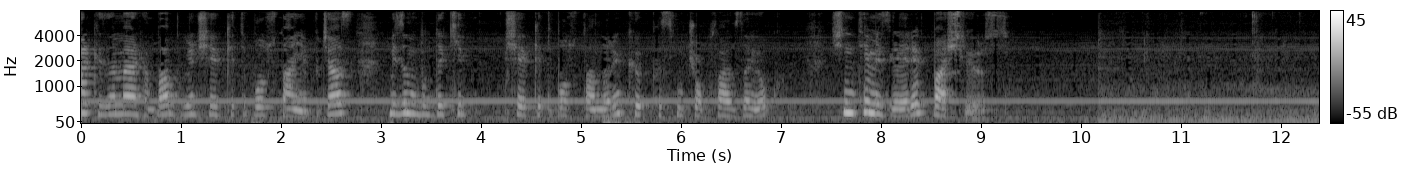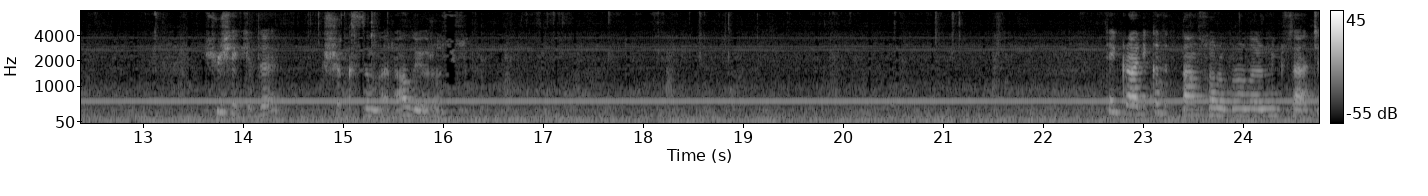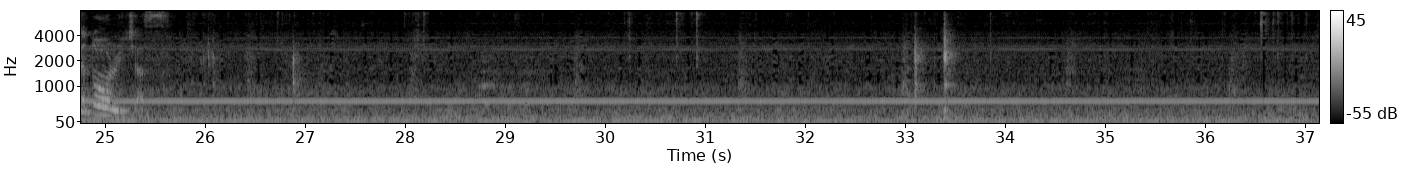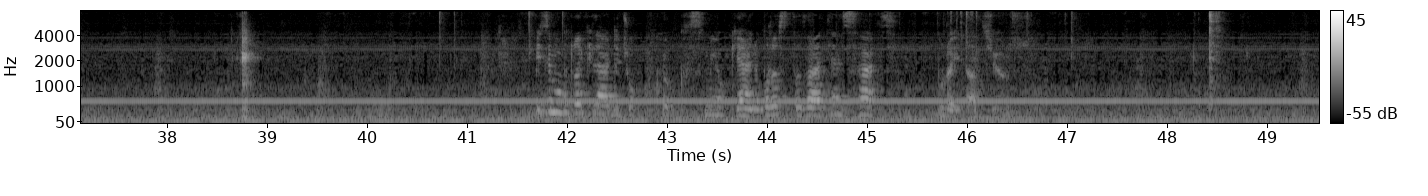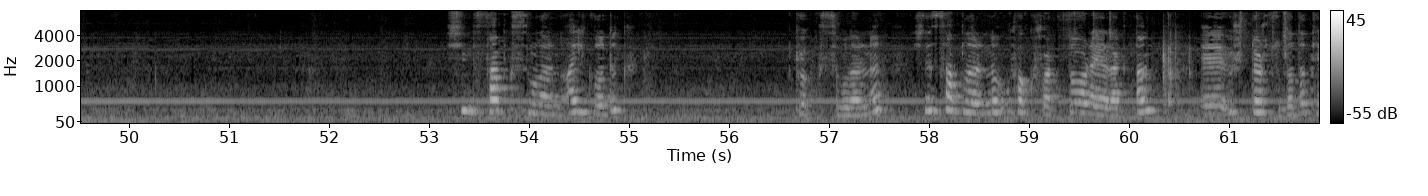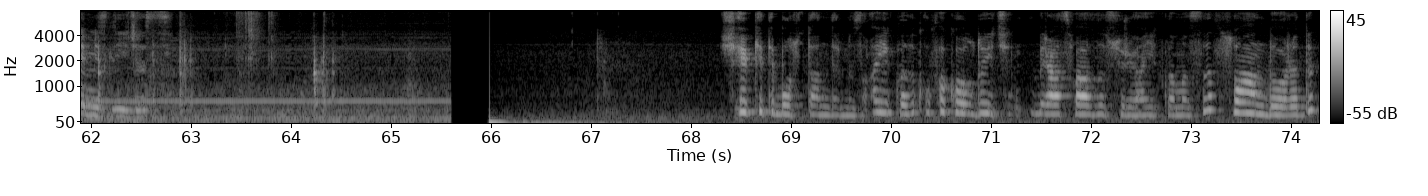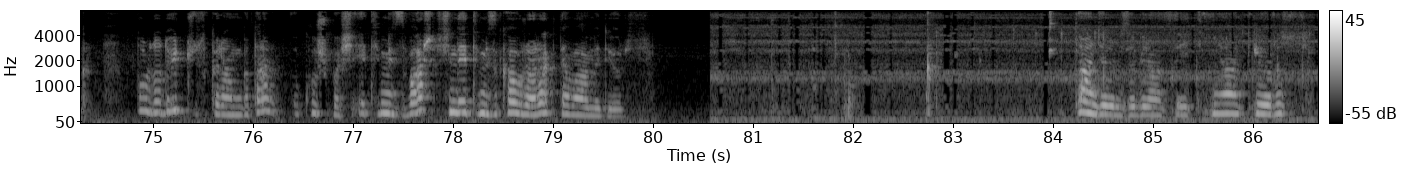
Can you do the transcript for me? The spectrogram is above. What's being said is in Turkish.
Herkese merhaba. Bugün Şevketi Bostan yapacağız. Bizim buradaki Şevketi Bostanların kök kısmı çok fazla yok. Şimdi temizleyerek başlıyoruz. Şu şekilde şu kısımları alıyoruz. Tekrar yıkadıktan sonra buralarını güzelce doğrayacağız. Bizim buradakilerde çok kısmı yok yani. Burası da zaten sert. Burayı da atıyoruz. Şimdi sap kısımlarını ayıkladık. Kök kısımlarını. Şimdi saplarını ufak ufak doğrayaraktan 3-4 suda da temizleyeceğiz. Şevketi bostanlarımızı ayıkladık. Ufak olduğu için biraz fazla sürüyor ayıklaması. Soğan doğradık. Burada da 300 gram kadar kuşbaşı etimiz var. Şimdi etimizi kavurarak devam ediyoruz. Tenceremize biraz zeytinyağı ekliyoruz.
